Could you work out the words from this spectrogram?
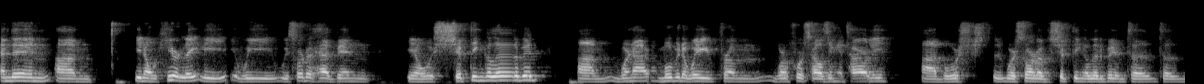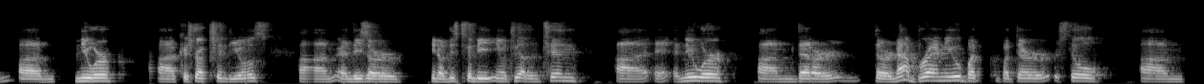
and then, um, you know, here lately, we we sort of have been, you know, shifting a little bit. We're not moving away from workforce housing entirely, uh, but we're we're sort of shifting a little bit into to, newer uh, construction deals. Um, and these are, you know, this could be, you know, 2010 uh, and newer um, that are that are not brand new, but but they're still um,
